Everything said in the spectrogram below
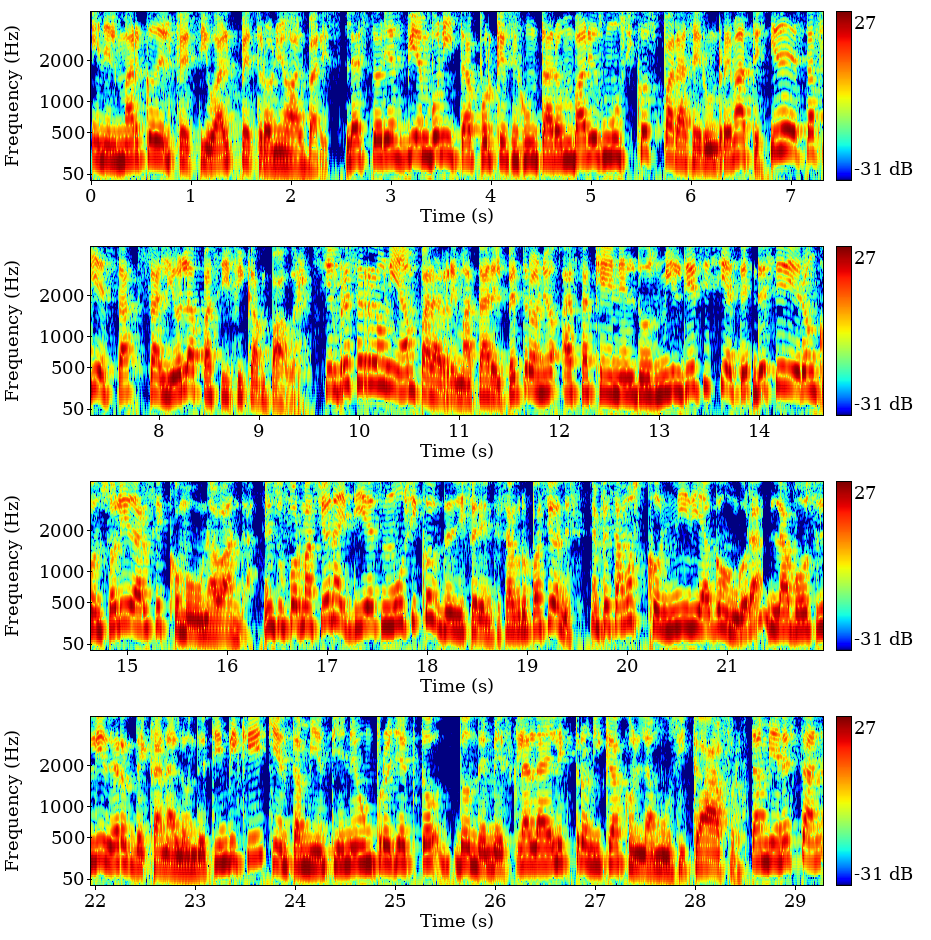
en el marco del Festival Petronio Álvarez. La historia es bien bonita porque se juntaron varios músicos para hacer un remate y de esta fiesta salió la Pacific Power. Siempre se reunían para rematar el Petronio hasta que en el 2017 decidieron consolidarse como una banda. En su formación hay 10 músicos de diferentes agrupaciones. Empezamos con Nidia Góngora, la voz líder de Canalón de Timbiquí, quien también tiene un proyecto donde mezcla la electrónica con la música afro. También están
